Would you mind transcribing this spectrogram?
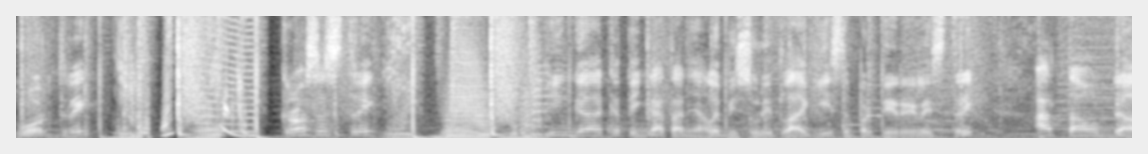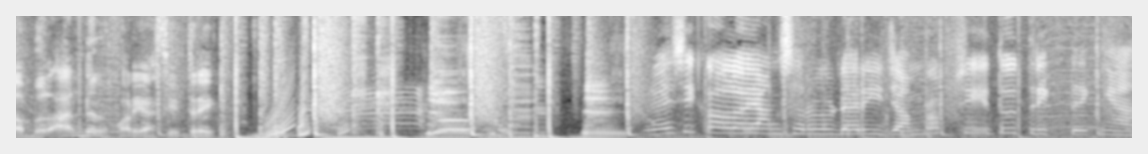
footwork trick, crosses trick, hingga ke tingkatan yang lebih sulit lagi seperti release trick atau double under variasi trick. Sebenarnya sih kalau yang seru dari jump rope sih itu trik-triknya.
